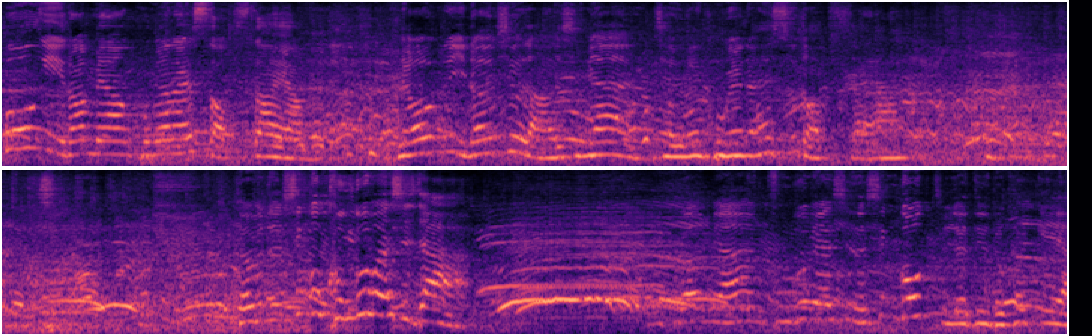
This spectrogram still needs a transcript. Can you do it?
호응이 이러면 공연할 수 없어요. 여러분들 이런 식으로 나오시면 저희는 공연을 할 수가 없어요. 여러분들 신곡 궁금하시죠? 네, 그러면 궁금해하시는 신곡 들려드리도록 할게요.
